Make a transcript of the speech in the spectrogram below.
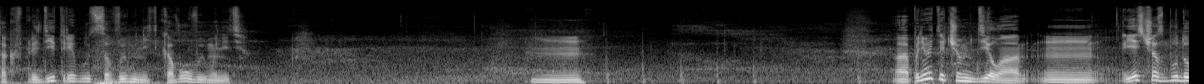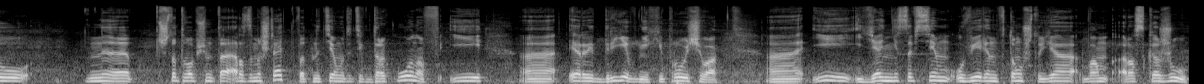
Так, впереди требуется выманить. Кого выманить? М а, Понимаете, в чем дело? Я сейчас буду что-то, в общем-то, размышлять вот на тему вот этих драконов и э, эры древних и прочего. Э, и я не совсем уверен в том, что я вам расскажу.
